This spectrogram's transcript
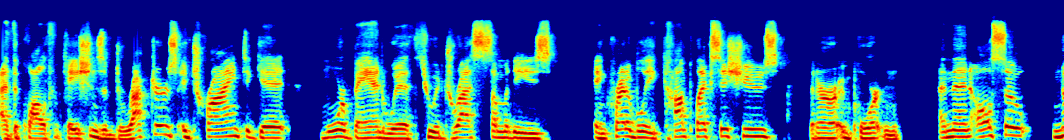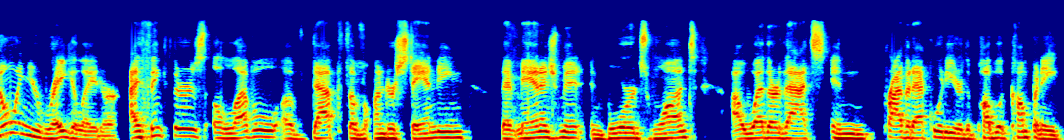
at the qualifications of directors and trying to get more bandwidth to address some of these incredibly complex issues that are important. And then also knowing your regulator. I think there's a level of depth of understanding that management and boards want, uh, whether that's in private equity or the public company.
